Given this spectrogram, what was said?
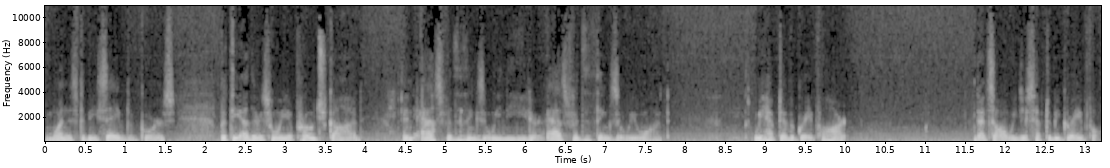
one is to be saved, of course, but the other is when we approach God and ask for the things that we need or ask for the things that we want, we have to have a grateful heart. That's all. We just have to be grateful.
